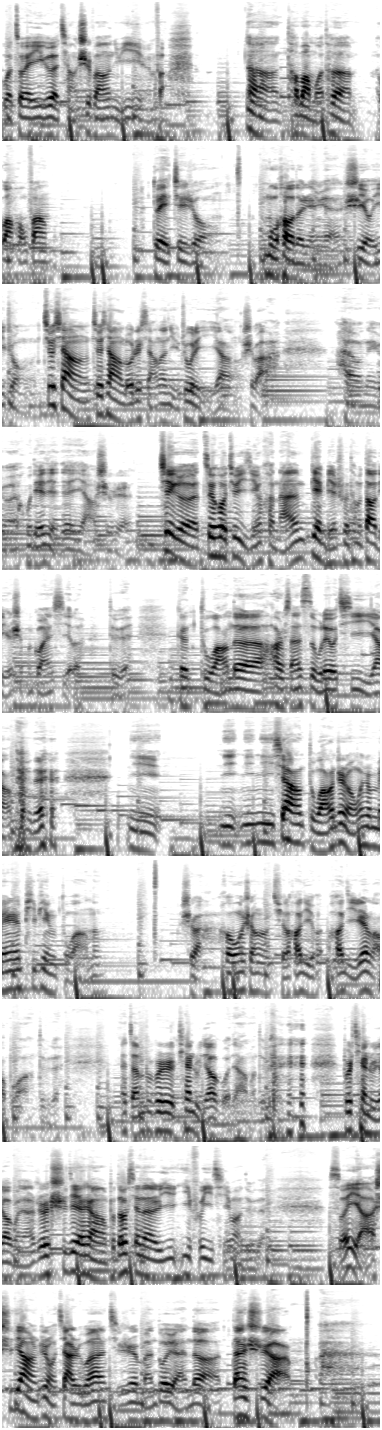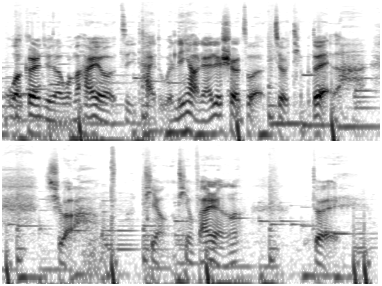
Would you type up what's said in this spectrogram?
我作为一个强势方女艺人方，那淘宝模特网红方，对这种幕后的人员是有一种。就像就像罗志祥的女助理一样，是吧？还有那个蝴蝶姐姐一样，是不是？这个最后就已经很难辨别出他们到底是什么关系了，对不对？跟赌王的二三四五六七一样，对不对？你。你你你像赌王这种，为什么没人批评赌王呢？是吧？何鸿燊娶了好几好几任老婆，对不对？哎，咱们不不是天主教国家吗，对不对？不是天主教国家，就是世界上不都现在是一一夫一妻嘛，对不对？所以啊，世界上这种价值观其实蛮多元的，但是啊，我个人觉得我们还是有自己态度。林小宅这事儿做就挺不对的，是吧？挺挺烦人了。对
